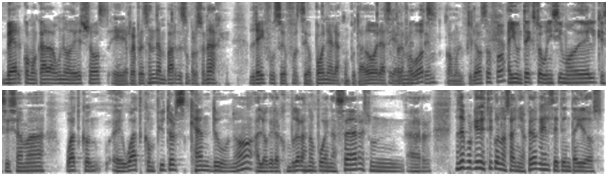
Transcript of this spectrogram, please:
ver cómo cada uno de ellos eh, representa en parte su personaje. Dreyfus se, se opone a las computadoras y a los robots, como el filósofo. Hay un texto buenísimo de él que se llama What, con- eh, What Computers Can Do, ¿no? A lo que las computadoras no pueden hacer. Es un, ar- no sé por qué yo estoy con los años, creo que es el 72.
